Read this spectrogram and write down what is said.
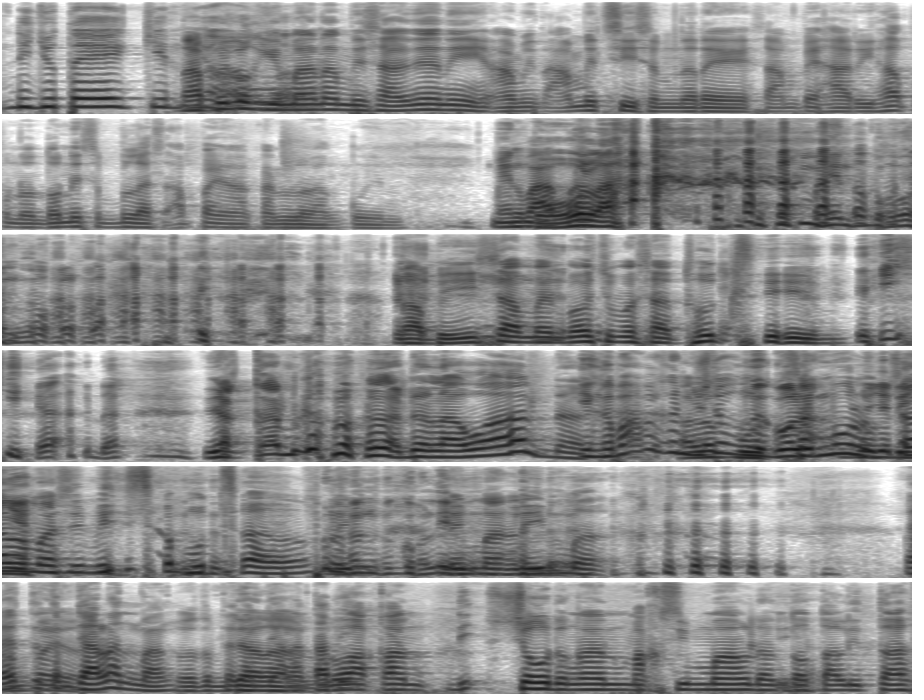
dijutekin. Tapi Ya lo Allah. gimana misalnya nih, amit-amit sih sebenarnya sampai hari H penontonnya 11, apa yang akan lo lakuin? Main bola. main bola. Gak bisa main bola cuma satu tim. iya, udah. Ya kan gak ada lawan. Ya nggak apa-apa kan, Kalau justru ngegolin mulu futsal jadinya. masih bisa futsal. Pulang ngegolin lima lima. Apa tetap ya? jalan bang. Tetap Tetap jalan. Tapi Lo akan show dengan maksimal dan totalitas.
